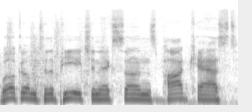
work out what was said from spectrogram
Welcome to the PHNX Suns podcast.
